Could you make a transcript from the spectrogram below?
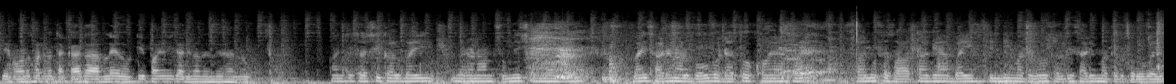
ਤੇ ਹੁਣ ਸਾਡੇ ਨਾਲ ਧੱਕਾ ਕਰ ਲਿਆ ਰੋਟੀ ਪਾਣੀ ਵੀ ਚੱਜ ਨਾਲ ਦਿੰਦੇ ਸਾਨੂੰ। ਹਾਂਜੀ, ਸਤਿ ਸ਼੍ਰੀ ਅਕਾਲ ਬਾਈ। ਮੇਰਾ ਨਾਮ ਸੁਮਿਤ ਸ਼ਰਮਾ ਹੈ। ਬਾਈ, ਸਾਡੇ ਨਾਲ ਬਹੁਤ ਵੱਡਾ ਧੋਖਾ ਹੋਇਆ ਸਰ ਸਾਨੂੰ ਫਸਾਤਾ ਗਿਆ। ਬਾਈ, ਜਿੰਨੀ ਮਦਦ ਹੋ ਸਕਦੀ ਸਾਡੀ ਮਦਦ ਕਰੋ ਬਾਈ।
